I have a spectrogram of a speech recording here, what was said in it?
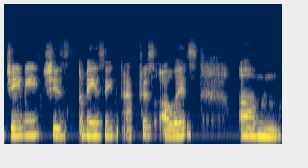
Jamie. She's amazing actress always. Um,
